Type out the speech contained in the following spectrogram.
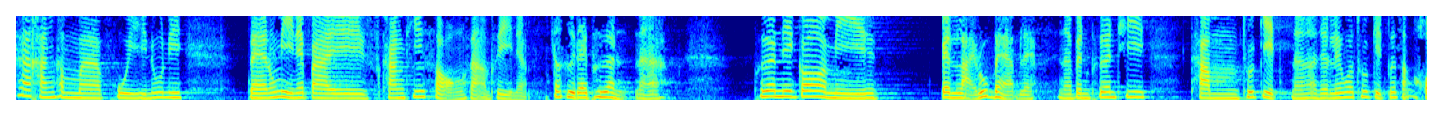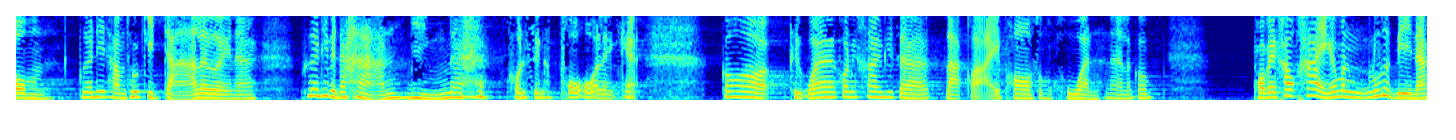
ห้าครั้งทำมาพุยนู่นนี่ แต่น้องมีเนี่ยไปครั้งที่สองสามสี่เนี่ย ก็คือได้เพื่อนนะ เพื่อนนี่ก็มีเป็นหลายรูปแบบเลยนะเป็นเพื่อนที่ทำธุรกิจนะอาจจะเรียกว่าธุรกิจเพื่อสังคม เพื่อนที่ทำธุรกิจจ๋าเลยนะ เพื่อนที่เป็นทหารหญิงนะ คนสิงคโปร์อะไรเงี้ยก็ถือว่าค่อนข้างที่จะหลากหลายพอสมควรนะ แล้วก็พอไปเข้าค่ายก็มันรู้สึกดีนะ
